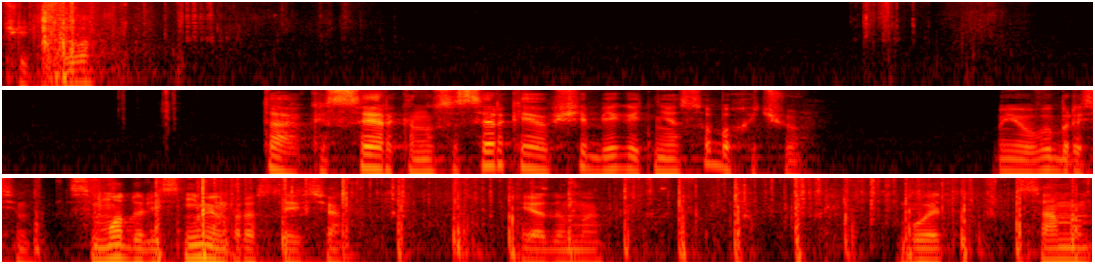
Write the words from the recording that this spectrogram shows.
Что это было? Так, СРК. Ну с СРК я вообще бегать не особо хочу. Мы ее выбросим. С модули снимем просто и все. Я думаю. Будет самым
